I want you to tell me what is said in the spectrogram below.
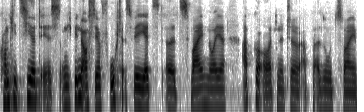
kompliziert ist. Und ich bin auch sehr froh, dass wir jetzt äh, zwei neue Abgeordnete, also zwei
